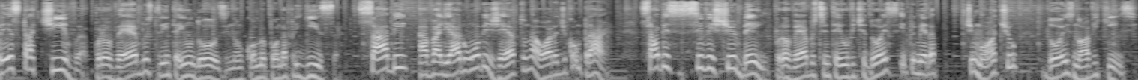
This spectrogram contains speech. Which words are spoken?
prestativa. Provérbios 31, 12. Não come o pão da preguiça. Sabe avaliar um objeto na hora de comprar. Sabe se vestir bem. Provérbios 31, 22 e 1 Timóteo 2, 9 e 15.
